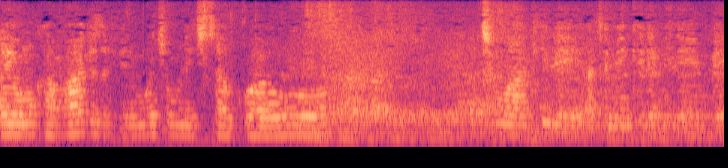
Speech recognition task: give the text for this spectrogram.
ayo mukama josephine mwokyomule kitaggwawo kimwakire atebenkere emirembe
